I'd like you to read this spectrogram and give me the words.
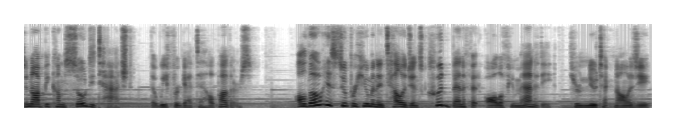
to not become so detached that we forget to help others. Although his superhuman intelligence could benefit all of humanity through new technology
